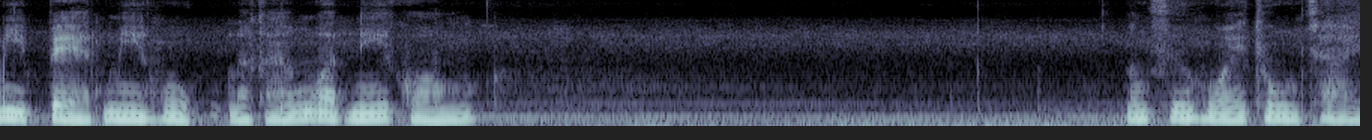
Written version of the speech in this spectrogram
มีแปดมีหกนะคะงวดนี้ของ หนังสือหวยธงชัย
